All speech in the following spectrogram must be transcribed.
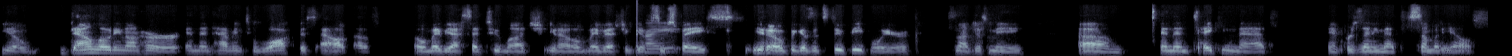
you know, downloading on her, and then having to walk this out of, oh, maybe I said too much. You know, maybe I should give right. some space. You know, because it's two people here, it's not just me. Um, and then taking that and presenting that to somebody else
